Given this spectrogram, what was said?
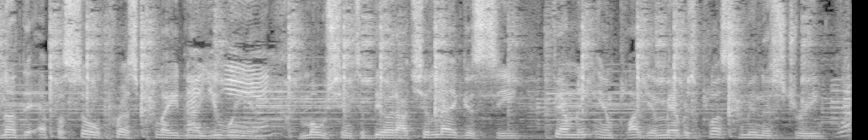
Another episode, press play, now, you in. Motion to build out your legacy. Family, employer, marriage plus ministry. What?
